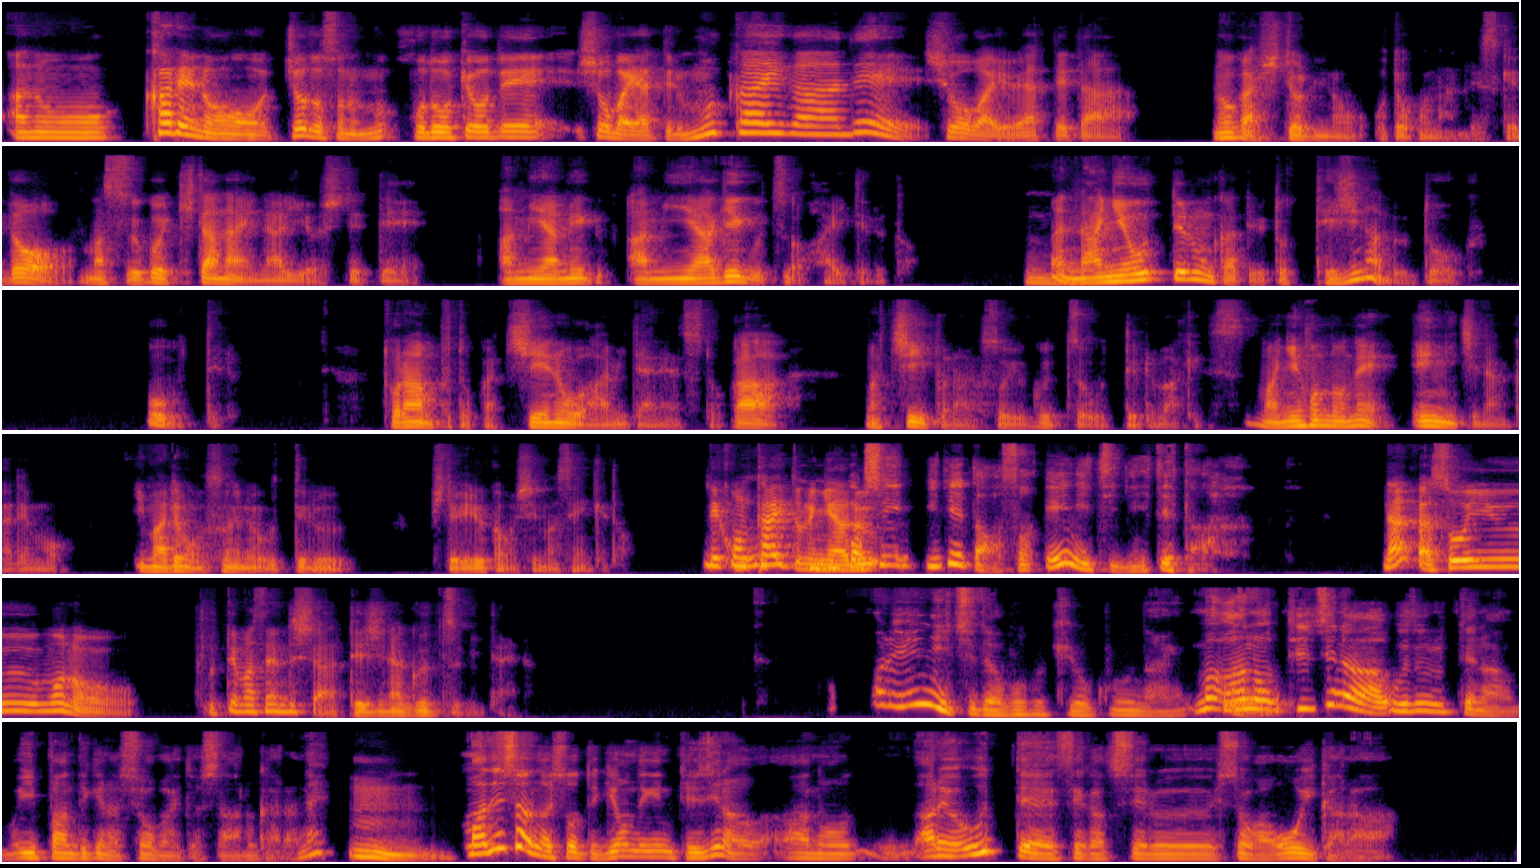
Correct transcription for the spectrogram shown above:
あの、彼のちょうどそのむ歩道橋で商売やってる向かい側で商売をやってたのが一人の男なんですけど、まあすごい汚いなりをしてて、網やめ、網上げ靴を履いてると。うんまあ、何を売ってるんかというと、手品の道具を売ってる。トランプとか知恵の輪みたいなやつとか、まあ、チープなそういうグッズを売ってるわけです。まあ、日本のね、縁日なんかでも、今でもそういうのを売ってる人いるかもしれませんけど。で、このタイトルにある、昔いてた？その縁日にいてた？なんかそういうものを売ってませんでした？手品グッズみたいあれ、縁日では僕記憶ない。まあ、あの、手品売るっていうのは一般的な商売としてあるからね。な。うん。マジシャンの人って基本的に手品、あの、あれを打って生活してる人が多いから、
